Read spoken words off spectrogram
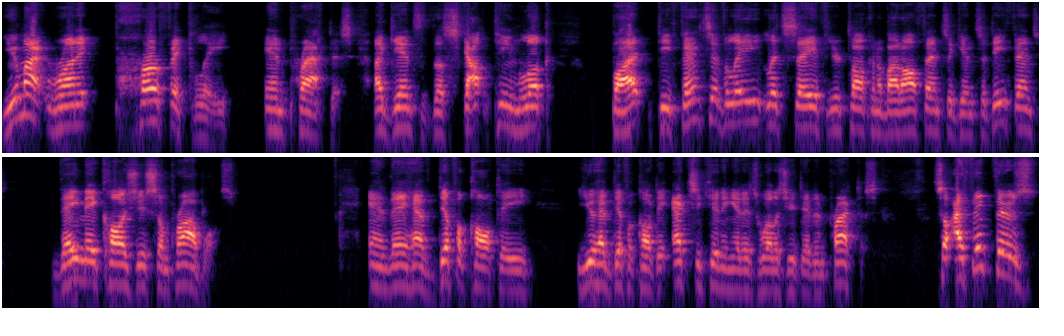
You might run it perfectly in practice against the scout team look, but defensively, let's say if you're talking about offense against a defense, they may cause you some problems. And they have difficulty, you have difficulty executing it as well as you did in practice. So I think there's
